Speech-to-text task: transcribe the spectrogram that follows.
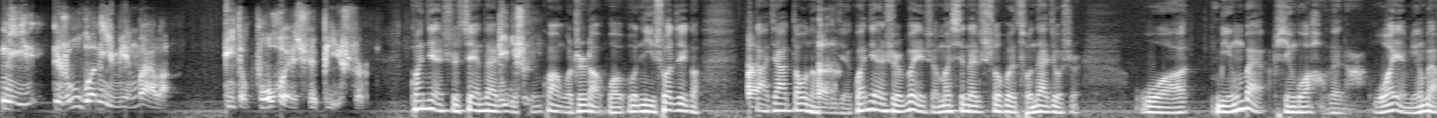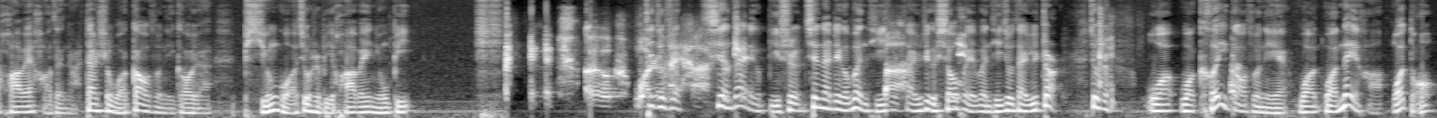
你如果你明白了，你就不会去鄙视。关键是现在这个情况，我知道，我我你说的这个大家都能理解。关键是为什么现在社会存在，就是我明白苹果好在哪儿，我也明白华为好在哪儿，但是我告诉你高原，苹果就是比华为牛逼。呃，我这就是现在这个鄙视，现在这个问题就在于这个消费问题就在于这儿，就是我我可以告诉你，我我内行，我懂，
